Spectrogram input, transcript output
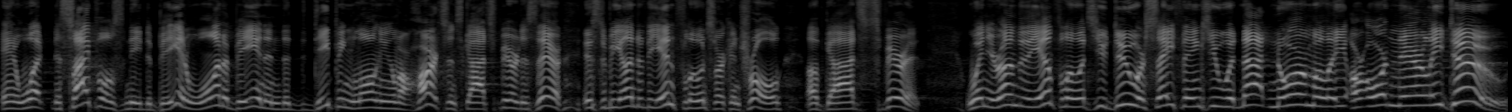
And what disciples need to be and want to be, and in the deeping longing of our hearts, since God's Spirit is there, is to be under the influence or control of God's Spirit. When you're under the influence, you do or say things you would not normally or ordinarily do.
